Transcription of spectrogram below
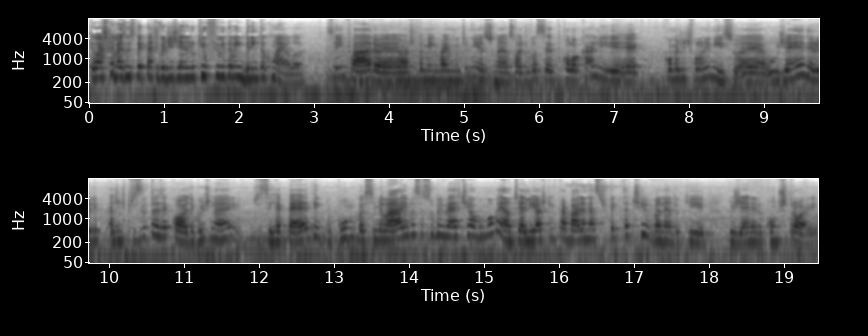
eu acho que é mais uma expectativa de gênero que o filme também brinca com ela. Sim, claro. É, eu acho que também vai muito nisso, né? Só de você colocar ali. É, como a gente falou no início, é, o gênero, ele, a gente precisa trazer códigos, né, que se repetem para o público assimilar e você subverte em algum momento. E ali eu acho que trabalha nessa expectativa, né, do que o gênero constrói.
